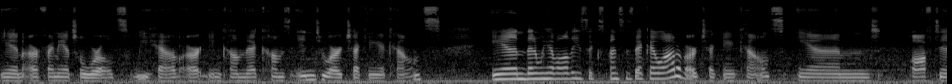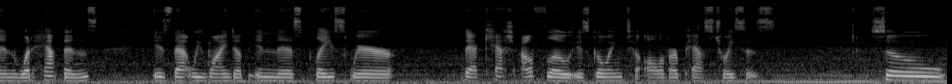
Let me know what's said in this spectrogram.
in our financial worlds. We have our income that comes into our checking accounts, and then we have all these expenses that go out of our checking accounts. And often, what happens is that we wind up in this place where that cash outflow is going to all of our past choices. So,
